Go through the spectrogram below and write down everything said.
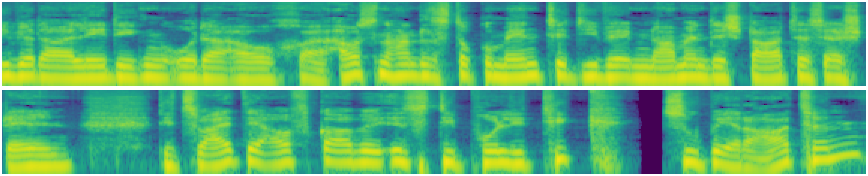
die wir da erledigen, oder auch äh, Außenhandelsdokumente, die wir im Namen des Staates erstellen. Die zweite Aufgabe ist, die Politik zu beraten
